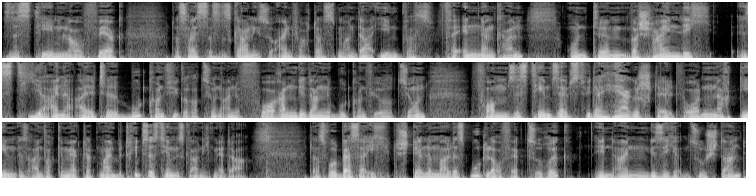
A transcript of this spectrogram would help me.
Systemlaufwerk, das heißt, das ist gar nicht so einfach, dass man da irgendwas verändern kann. Und ähm, wahrscheinlich ist hier eine alte Bootkonfiguration, eine vorangegangene Bootkonfiguration vom System selbst wieder hergestellt worden, nachdem es einfach gemerkt hat, mein Betriebssystem ist gar nicht mehr da. Das ist wohl besser, ich stelle mal das Bootlaufwerk zurück in einen gesicherten Zustand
